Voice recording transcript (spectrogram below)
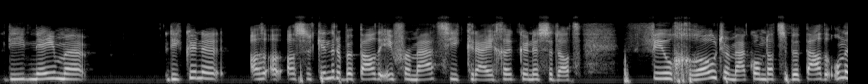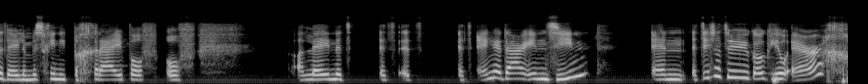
die nemen, die kunnen als, als de kinderen bepaalde informatie krijgen, kunnen ze dat veel groter maken, omdat ze bepaalde onderdelen misschien niet begrijpen of, of alleen het, het, het, het enge daarin zien. En het is natuurlijk ook heel erg.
